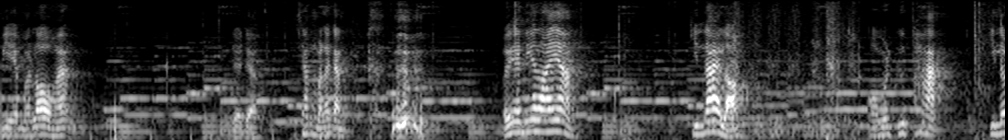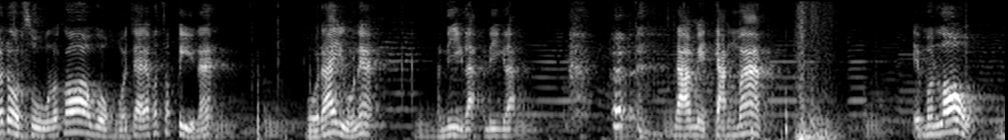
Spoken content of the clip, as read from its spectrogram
มีเอม r ร l ฮะเดี๋ยวเดี๋ยวช่างมาแล้วกันเอ้ยอันนี้อะไรอะ กินได้เหรออ๋อมันคือผักกินแล้วโดดสูงแล้วก็บวกหัวใจแล้วก็สปีดนะโหได้อยู่เนี่ย อันนี้อีกละอันนี้อีกละดาเมจกังมากเอม r ร l โห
